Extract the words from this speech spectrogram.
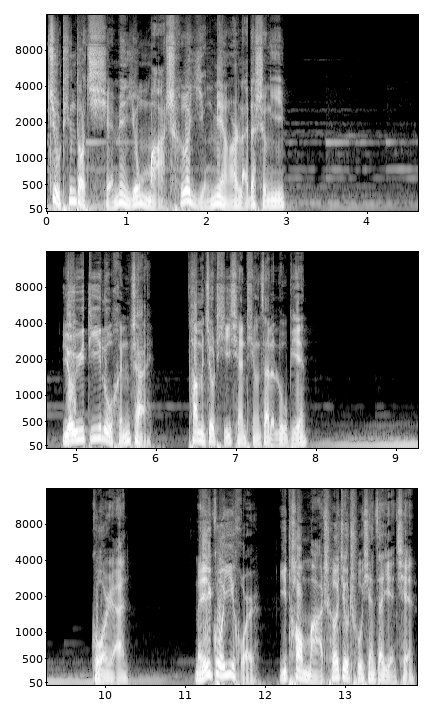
就听到前面有马车迎面而来的声音。由于堤路很窄，他们就提前停在了路边。果然，没过一会儿，一套马车就出现在眼前。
